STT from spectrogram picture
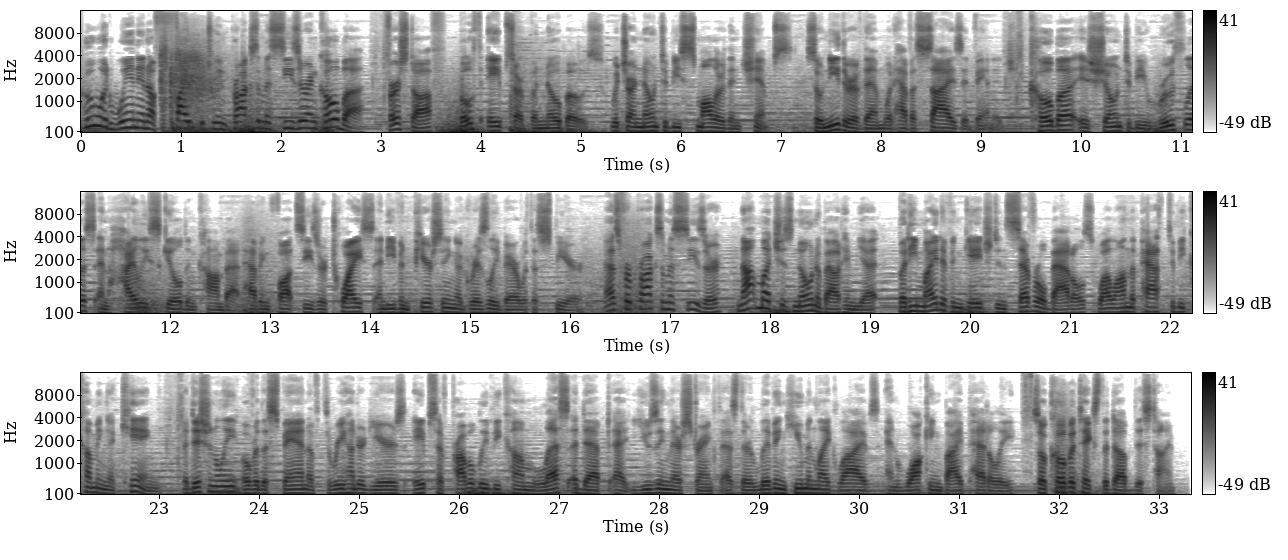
Who would win in a fight between Proximus Caesar and Koba? First off, both apes are bonobos, which are known to be smaller than chimps, so neither of them would have a size advantage. Koba is shown to be ruthless and highly skilled in combat, having fought Caesar twice and even piercing a grizzly bear with a spear. As for Proximus Caesar, not much is known about him yet, but he might have engaged in several battles while on the path to becoming a king. Additionally, over the span of 300 years, apes have probably become less adept at using their strength as they're living human-like lives and walking bipedally. So Koba takes the dub this time.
